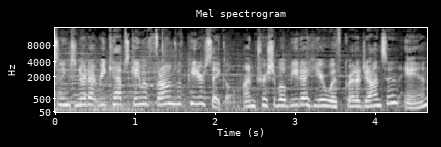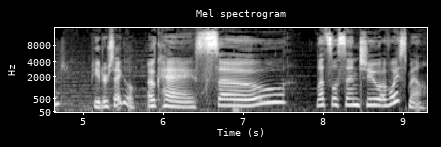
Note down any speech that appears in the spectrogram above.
Listening to Nerdette Recaps Game of Thrones with Peter Sagal. I'm Tricia Bobeda here with Greta Johnsen and Peter Sagal. Okay, so let's listen to a voicemail.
